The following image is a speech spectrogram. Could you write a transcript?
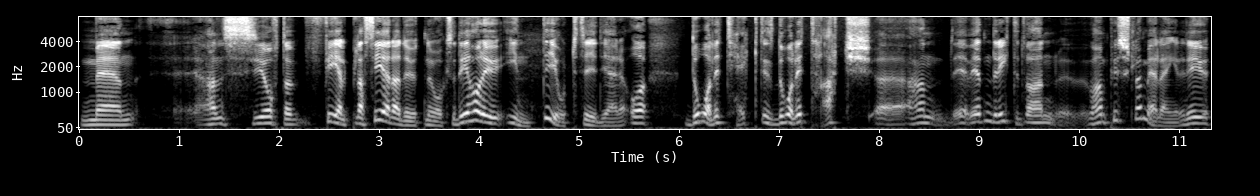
Men eh, han ser ju ofta felplacerad ut nu också. Det har det ju inte gjort tidigare. Och dålig teknisk, dålig touch. Uh, han, jag vet inte riktigt vad han, vad han pysslar med längre. Det, är ju,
